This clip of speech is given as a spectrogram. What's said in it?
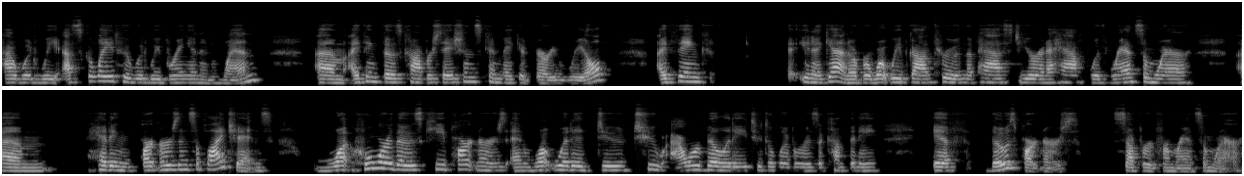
How would we escalate? Who would we bring in and when? Um, i think those conversations can make it very real. I think you know, again, over what we've gone through in the past year and a half with ransomware um, hitting partners and supply chains, what who are those key partners and what would it do to our ability to deliver as a company if those partners suffered from ransomware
